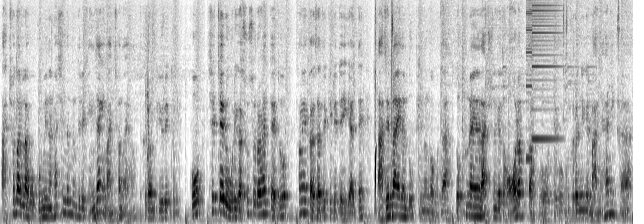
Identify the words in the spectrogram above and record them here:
낮춰달라고 고민을 하시는 분들이 굉장히 많잖아요. 그런 비율이 높고 실제로 우리가 수술을 할 때도 성형외과 의사들끼리도 얘기할 때 낮은 라인을 높이는 것보다 높은 라인을 낮추는 게 더 어렵다고 대부분 그런 얘기를 많이 하니까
